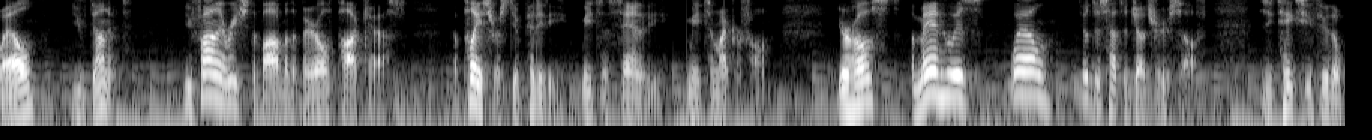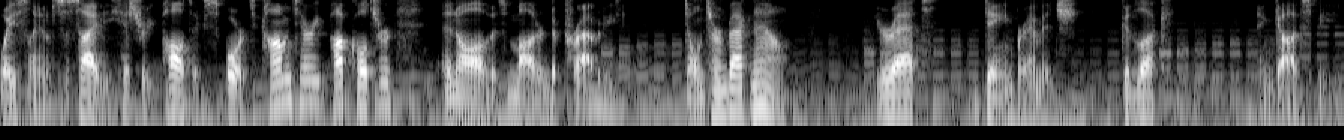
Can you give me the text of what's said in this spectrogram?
Well, you've done it. You finally reached the bottom of the barrel of podcasts, a place where stupidity meets insanity meets a microphone. Your host, a man who is, well, you'll just have to judge for yourself, as he takes you through the wasteland of society, history, politics, sports, commentary, pop culture, and all of its modern depravity. Don't turn back now. You're at Dane Bramage. Good luck and Godspeed.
